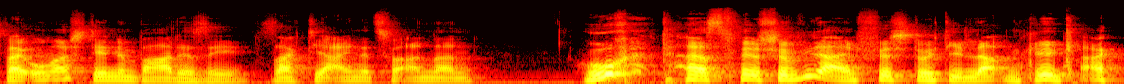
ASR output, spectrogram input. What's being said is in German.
Zwei Omas stehen im Badesee. Sagt die eine zur anderen, Huch, da ist mir schon wieder ein Fisch durch die Lappen gegangen.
